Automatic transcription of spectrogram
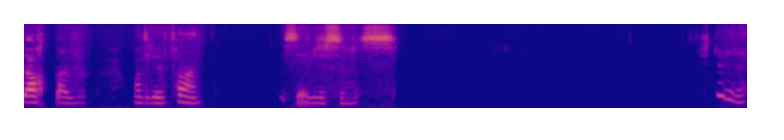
dağıtlar modu gibi falan isteyebilirsiniz. İşte öyle.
